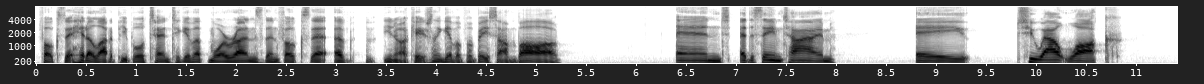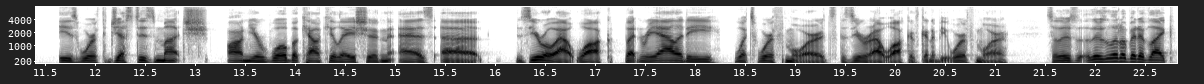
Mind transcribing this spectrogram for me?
folks that hit a lot of people tend to give up more runs than folks that uh, you know occasionally give up a base on ball and at the same time a two out walk is worth just as much on your WOBA calculation as a zero out walk, but in reality, what's worth more? It's the zero out walk is going to be worth more. So there's there's a little bit of like,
